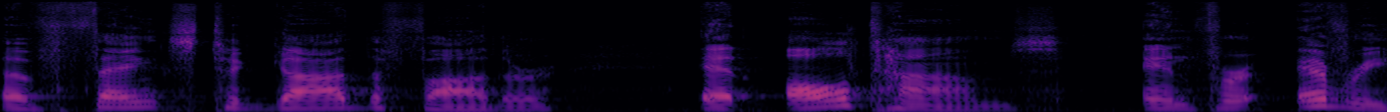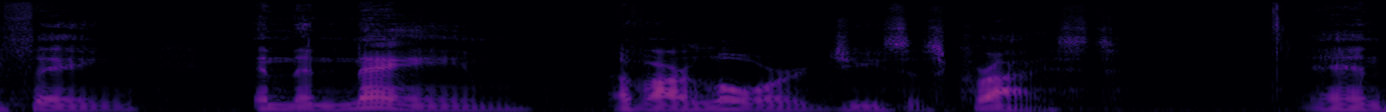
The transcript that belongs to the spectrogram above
of thanks to God the Father at all times and for everything in the name of our Lord Jesus Christ. And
